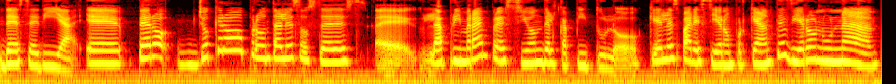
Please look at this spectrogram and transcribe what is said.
de ese día. Eh, pero yo quiero preguntarles a ustedes eh, la primera impresión del capítulo, ¿qué les parecieron? Porque antes dieron una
